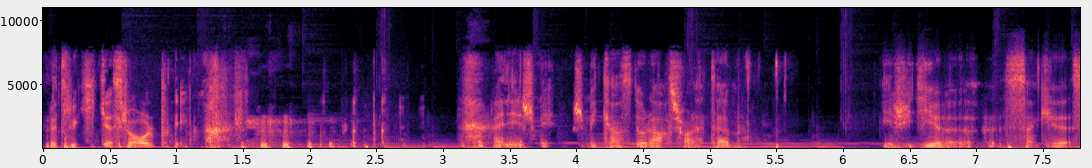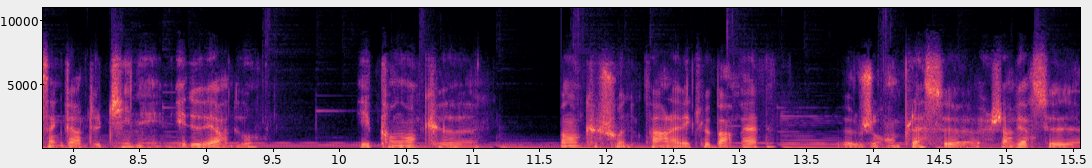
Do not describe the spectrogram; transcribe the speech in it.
Le truc qui casse le roleplay. Allez, je mets, je mets 15 dollars sur la table. Et j'ai dit 5, verres de gin et, et 2 verres d'eau. Et pendant que, pendant que Sean parle avec le barman, euh, je remplace, euh, j'inverse. euh,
